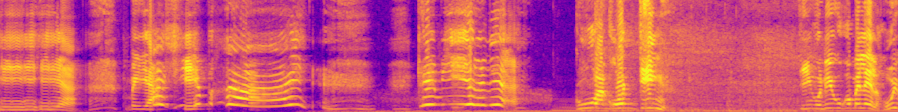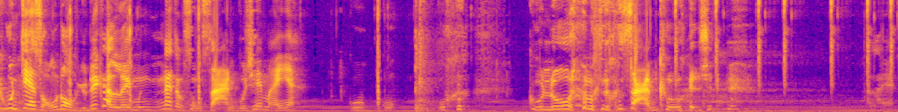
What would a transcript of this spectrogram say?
ผ่านไม่อยากชิบหายเกมเยี่ยเลยเนี่ยกูอะคนจริง จริงกว่านี้กูก็ไม่เล่นหรอกหุ้ยคุณเจสองดอกอยู่ด้วยกันเลยมึงน่าจะสงสารกูใช่ไหมอะกูกูกูกูรู้แล้วมึงสงสารกูใช่อะไรอะ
